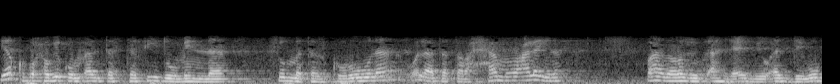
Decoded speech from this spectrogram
يقبح بكم أن تستفيدوا منا ثم تذكرون ولا تترحموا علينا. وهذا رجل أهل العلم يؤدب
